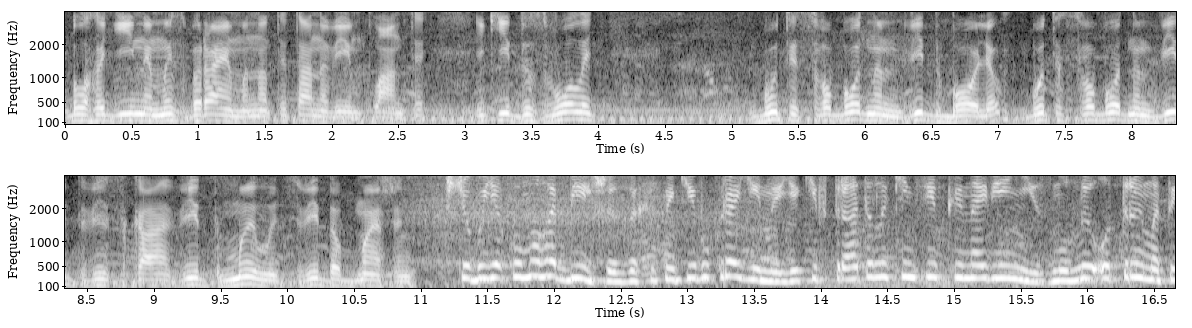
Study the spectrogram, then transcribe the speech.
благодійний. Ми збираємо на титанові імпланти, які дозволять бути свободним від болю, бути свободним від візка, від милиць, від обмежень. Щоби якомога більше захисників України, які втратили кінцівки на війні, змогли отримати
